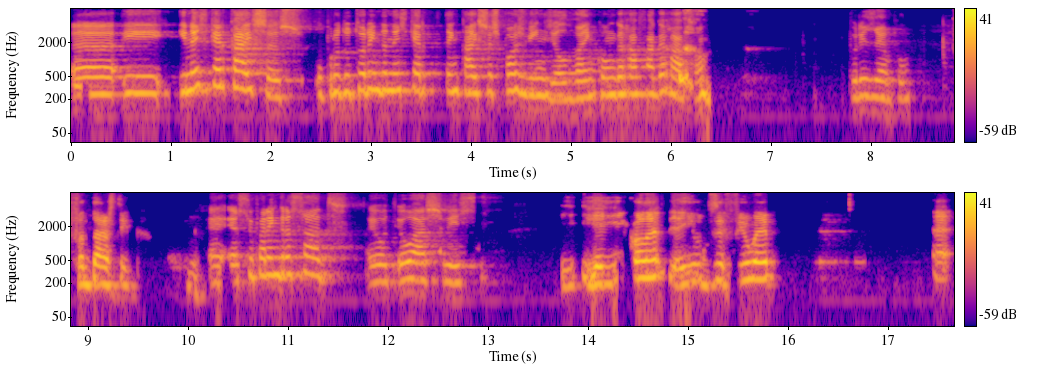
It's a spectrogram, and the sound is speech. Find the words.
Uh, e, e, nem sequer caixas. O produtor ainda nem sequer tem caixas para os vinhos, ele vem com garrafa a garrafa. Por exemplo. Fantástico. É, é super engraçado, eu, eu acho isso. E, e aí, qual é, aí o desafio é, é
